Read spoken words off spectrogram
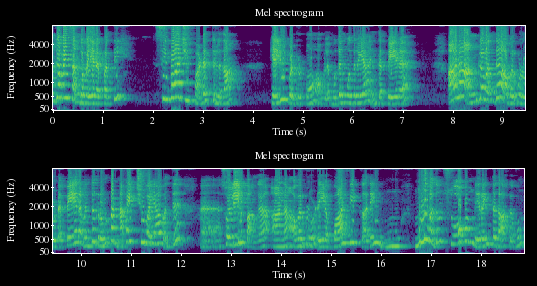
சங்கமை சங்கமையரை பத்தி சிவாஜி படத்துல தான் கேள்விப்பட்டிருப்போம். அவங்கள முதன் முதலையா இந்த பேரை. ஆனா அங்க வந்து அவர்களோட பேரை வந்து ரொம்ப நகைச்சுவையா வந்து சொல்லியிருப்பாங்க. ஆனா அவர்களுடைய வாழ்க்கை கதை மு- முழுவதும் சோகம் நிறைந்ததாகவும்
